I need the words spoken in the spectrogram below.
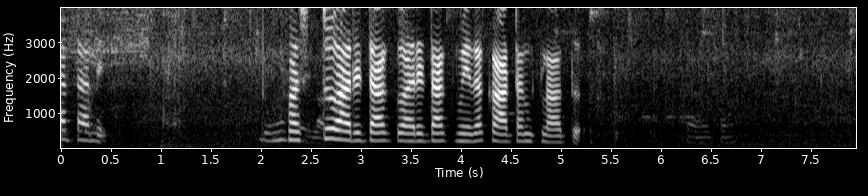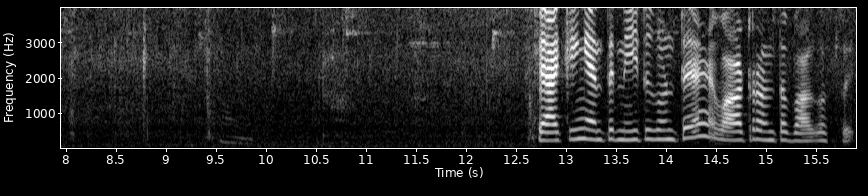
కట్టాలి. ఫస్ట్ అరిటాకు అరిటాకు మీద కాటన్ క్లాత్. ప్యాకింగ్ ఎంత నీట్గా ఉంటే వాటర్ అంత బాగా వస్తాయి.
